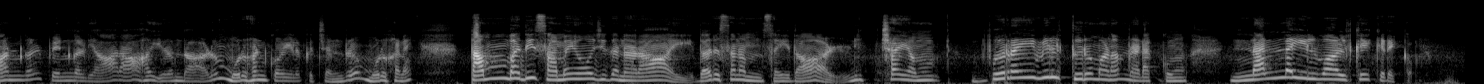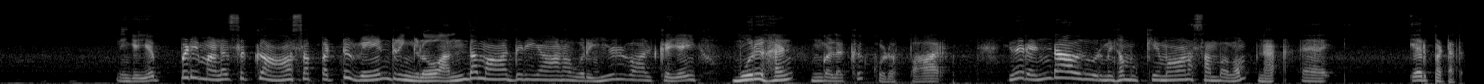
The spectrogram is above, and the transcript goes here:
ஆண்கள் பெண்கள் யாராக இருந்தாலும் முருகன் கோயிலுக்கு சென்று முருகனை தம்பதி சமயோஜிதனராய் தரிசனம் செய்தால் நிச்சயம் விரைவில் திருமணம் நடக்கும். நல்ல இல்வாழ்க்கை கிடைக்கும். நீங்க எப்படி மனசுக்கு ஆசைப்பட்டு வேண்டுறீங்களோ அந்த மாதிரியான ஒரு இல்வாழ்க்கையை முருகன் உங்களுக்கு கொடுப்பார். இது ரெண்டாவது ஒரு மிக முக்கியமான சம்பவம் ந- ஏற்பட்டது.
